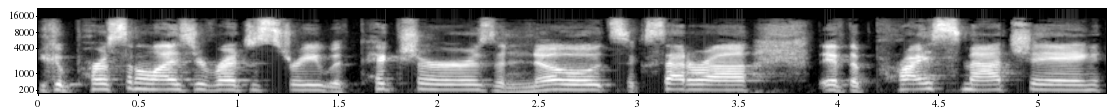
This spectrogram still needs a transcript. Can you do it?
You can personalize your registry with pictures and notes, etc. They have the price matching,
